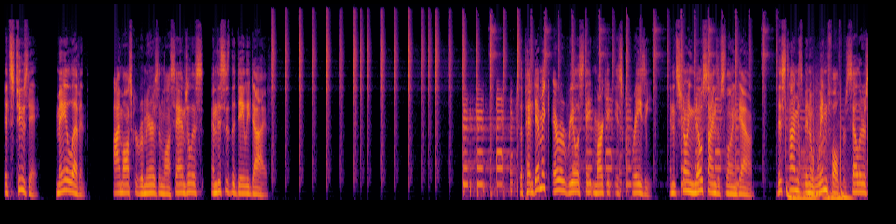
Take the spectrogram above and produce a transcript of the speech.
It's Tuesday, May 11th. I'm Oscar Ramirez in Los Angeles, and this is the Daily Dive. The pandemic era real estate market is crazy, and it's showing no signs of slowing down. This time has been a windfall for sellers,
